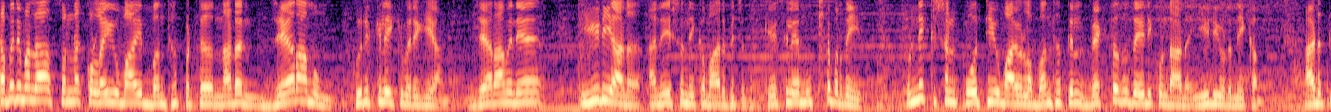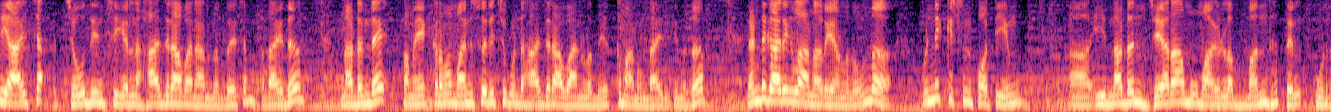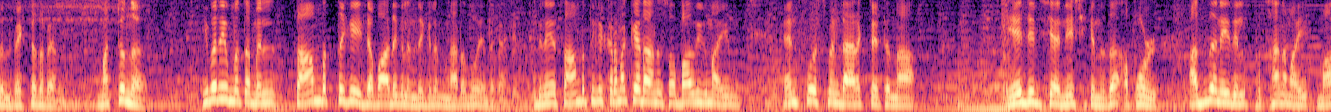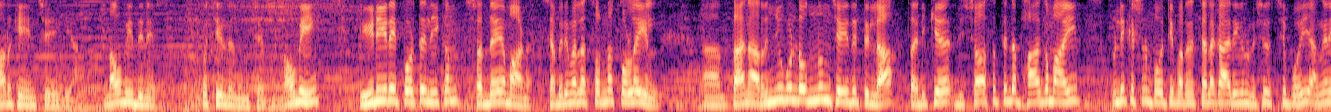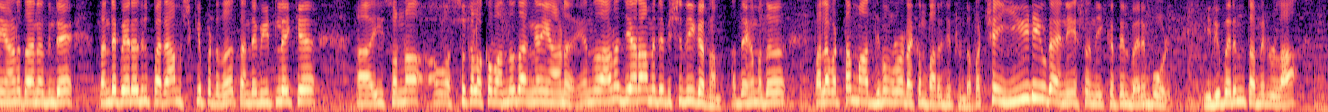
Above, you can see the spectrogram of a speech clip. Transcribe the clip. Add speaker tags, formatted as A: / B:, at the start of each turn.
A: ശബരിമല സ്വർണക്കൊള്ളയുമായി ബന്ധപ്പെട്ട് നടൻ ജയറാമും കുരുക്കിലേക്ക് വരികയാണ്. ജയറാമിനെ ഇ ഡിയാണ് അന്വേഷണ നീക്കം ആരംഭിച്ചത്. കേസിലെ മുഖ്യപ്രതി ഉണ്ണികൃഷ്ണൻ പോറ്റിയുമായുള്ള ബന്ധത്തിൽ വ്യക്തത തേടിക്കൊണ്ടാണ് ഇ ഡിയുടെ നീക്കം. അടുത്തയാഴ്ച ചോദ്യം ചെയ്യലിന് ഹാജരാവാനാണ് നിർദ്ദേശം. അതായത് നടന്റെ സമയക്രമം അനുസരിച്ചുകൊണ്ട് ഹാജരാവാനുള്ള നീക്കമാണ് ഉണ്ടായിരിക്കുന്നത്. രണ്ട് കാര്യങ്ങളാണ് അറിയാനുള്ളത്. ഒന്ന് ഉണ്ണികൃഷ്ണൻ പോറ്റിയും ഈ നടൻ ജയറാമുമായുള്ള ബന്ധത്തിൽ കൂടുതൽ വ്യക്തത വേണം. മറ്റൊന്ന് ഇവരും തമ്മിൽ സാമ്പത്തിക ഇടപാടുകൾ എന്തെങ്കിലും നടന്നു എന്ന കാര്യം. ഇതിലെ സാമ്പത്തിക ക്രമക്കേടാണ് സ്വാഭാവികമായും എൻഫോഴ്സ്മെന്റ് ഡയറക്ടറേറ്റ് എന്ന ഏജൻസി അന്വേഷിക്കുന്നത്. അപ്പോൾ അത് തന്നെ ഇതിൽ പ്രധാനമായി മാറുകയും ചെയ്യുകയാണ്. നവമി ദിനേശ് കൊച്ചിയിൽ നിന്നും ചേരുന്നു. നവമി ഇ ഡിയുടെ ഇപ്പോഴത്തെ നീക്കം ശ്രദ്ധേയമാണ്. ശബരിമല സ്വർണക്കൊള്ളയിൽ താൻ അറിഞ്ഞുകൊണ്ടൊന്നും ചെയ്തിട്ടില്ല. തനിക്ക് വിശ്വാസത്തിന്റെ ഭാഗമായി ഉണ്ണികൃഷ്ണൻ പോറ്റി പറഞ്ഞ ചില കാര്യങ്ങൾ വിശ്വസിച്ച് പോയി. അങ്ങനെയാണ് താൻ അതിന്റെ തന്റെ പേരതിൽ പരാമർശിക്കപ്പെട്ടത്. തന്റെ വീട്ടിലേക്ക് ഈ സ്വർണ വസ്തുക്കളൊക്കെ വന്നത് അങ്ങനെയാണ് എന്നതാണ് ജയറാമിന്റെ വിശദീകരണം. അദ്ദേഹം അത് പലവട്ടം മാധ്യമങ്ങളോടക്കം പറഞ്ഞിട്ടുണ്ട്. പക്ഷേ ഇ ഡിയുടെ അന്വേഷണ നീക്കത്തിൽ വരുമ്പോൾ ഇരുവരും തമ്മിലുള്ള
